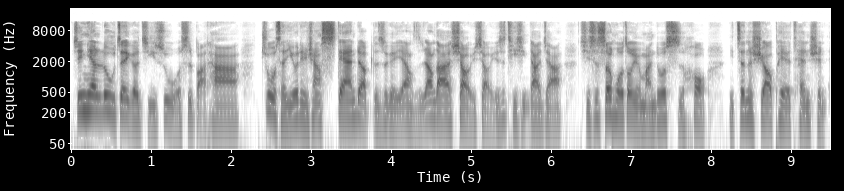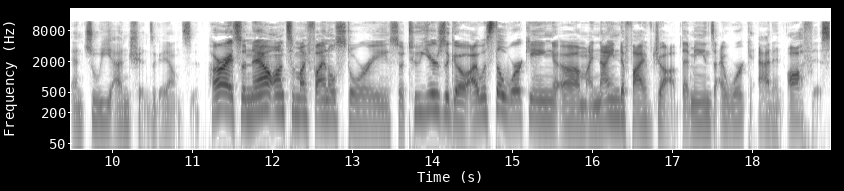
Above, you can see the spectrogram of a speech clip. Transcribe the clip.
今天录这个集数，我是把它 做成有点像 stand up 的这个样子，让大家笑一笑，也是提醒大家，其实生活中有蛮多时候，你真的需要 pay attention and 注意安全这个样子。All right, so now on to my final story. So two years ago, I was still working uh, my nine to five job. That means I work at an office.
